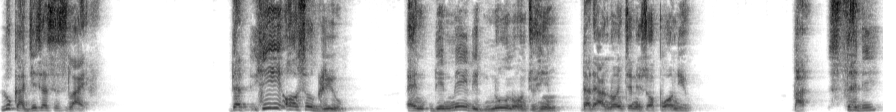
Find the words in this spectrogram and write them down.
look at Jesus' life. That he also grew and they made it known unto him that the anointing is upon you. But steady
